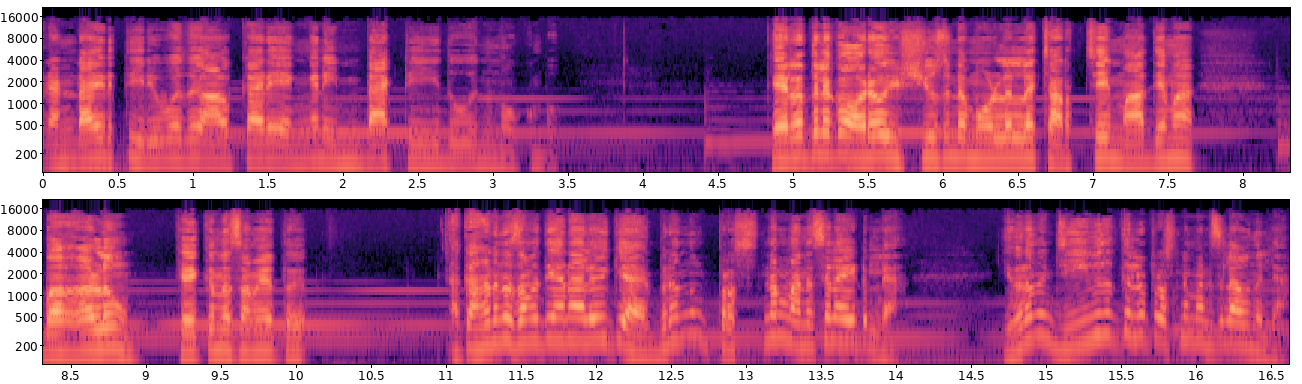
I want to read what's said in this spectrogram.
രണ്ടായിരത്തി ഇരുപത് ആൾക്കാരെ എങ്ങനെ ഇമ്പാക്റ്റ് ചെയ്തു എന്ന് നോക്കുമ്പോൾ. കേരളത്തിലൊക്കെ ഓരോ ഇഷ്യൂസിന്റെ മുകളിലുള്ള ചർച്ചയും മാധ്യമ ബഹളവും കേൾക്കുന്ന സമയത്ത് ആ കാണുന്ന സമയത്ത് ഞാൻ ആലോചിക്കുക ഇവനൊന്നും പ്രശ്നം മനസ്സിലായിട്ടില്ല. ഇവനൊന്നും ജീവിതത്തിൽ പ്രശ്നം മനസ്സിലാവുന്നില്ല.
